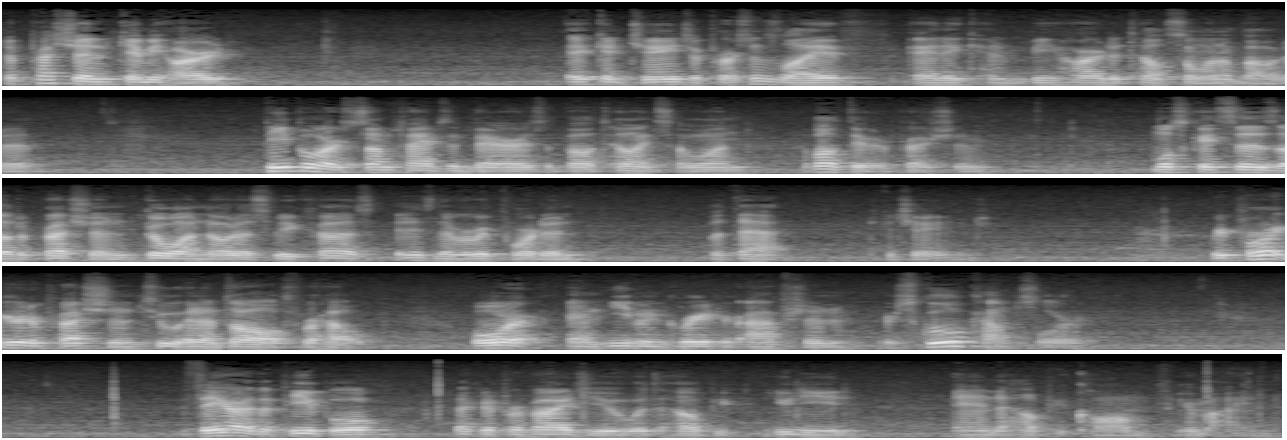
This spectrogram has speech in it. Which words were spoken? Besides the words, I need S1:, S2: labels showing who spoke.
S1: Depression can be hard. It can change a person's life, and it can be hard to tell someone about it. People are sometimes embarrassed about telling someone about their depression. Most cases of depression go unnoticed because it is never reported, but that can change. Report your depression to an adult for help, or an even greater option, your school counselor. They are the people that can provide you with the help you, you need and to help you calm your mind.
